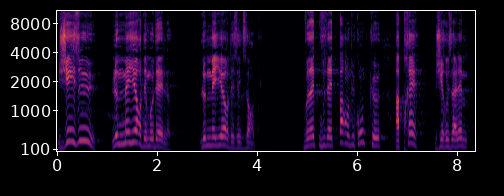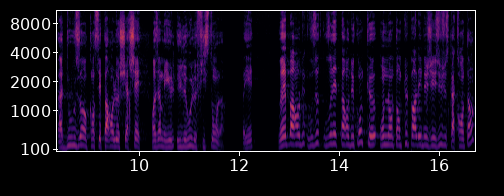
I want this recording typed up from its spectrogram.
Jésus, le meilleur des modèles, le meilleur des exemples. Vous n'avez pas rendu compte que après Jérusalem, à 12 ans, quand ses parents le cherchaient, on disait mais il est où le fiston là? Voyez Vous n'êtes pas, rendu, vous, pas rendu compte qu'on n'entend plus parler de Jésus jusqu'à 30 ans?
